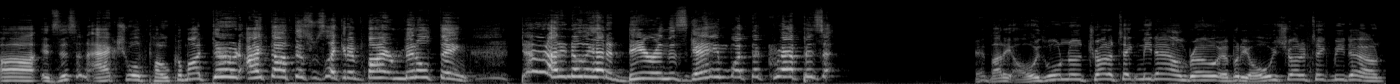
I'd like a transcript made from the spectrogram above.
Uh, is this an actual Pokemon? Dude, I thought this was like an environmental thing. Dude, I didn't know they had a deer in this game. What the crap is that? Everybody always wanting to try to take me down, bro. Everybody always try to take me down.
